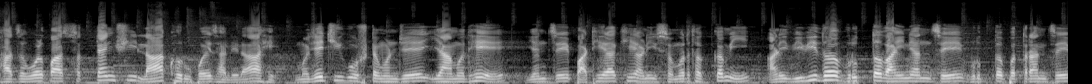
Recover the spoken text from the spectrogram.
हा जवळपास सत्याऐंशी लाख रुपये झालेला आहे. मजेची गोष्ट म्हणजे यामध्ये यांचे पाठीराखी आणि समर्थक कमी आणि विविध वृत्तवाहिन्यांचे वृत्तपत्रांचे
